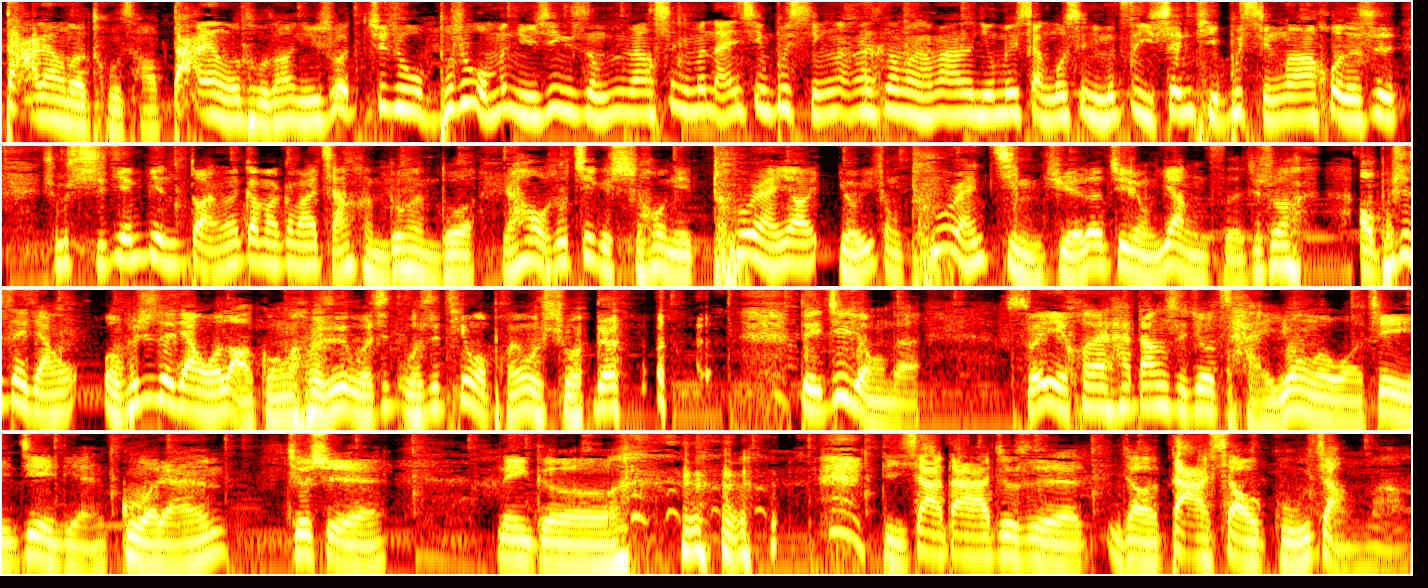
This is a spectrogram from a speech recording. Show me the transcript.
大量的吐槽，大量的吐槽。你说就是我不是我们女性怎么怎么样，是你们男性不行啊，干嘛干嘛的？你有没有想过是你们自己身体不行啊，或者是什么时间变短了，干嘛干嘛讲很多很多。然后我说这个时候你突然要有一种突然警觉的这种样子，就说哦不是在讲我不是在讲我老公了，我是我是我是听我朋友说的，对这种的。所以后来他当时就采用了我这这一点，果然就是。那个底下大家就是你知道大笑鼓掌嘛，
